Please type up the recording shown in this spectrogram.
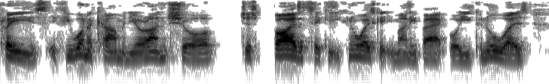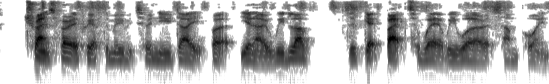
please, if you want to come and you're unsure, just buy the ticket. You can always get your money back, or you can always transfer it if we have to move it to a new date. But you know, we'd love to get back to where we were at some point,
